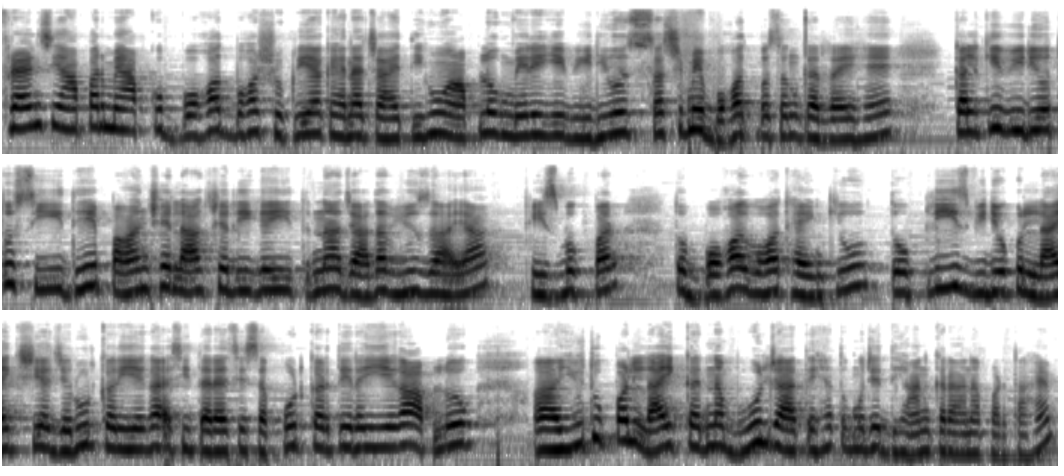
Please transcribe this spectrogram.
फ्रेंड्स यहाँ पर मैं आपको बहुत बहुत शुक्रिया कहना चाहती हूँ। आप लोग मेरे ये वीडियो सच में बहुत पसंद कर रहे हैं। कल की वीडियो तो सीधे पाँच छः लाख चली गई, इतना ज़्यादा व्यूज़ आया फेसबुक पर तो बहुत बहुत थैंक यू तो प्लीज़ वीडियो को लाइक शेयर ज़रूर करिएगा, इसी तरह से सपोर्ट करते रहिएगा। आप लोग यूट्यूब पर लाइक करना भूल जाते हैं तो मुझे ध्यान कराना पड़ता है।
